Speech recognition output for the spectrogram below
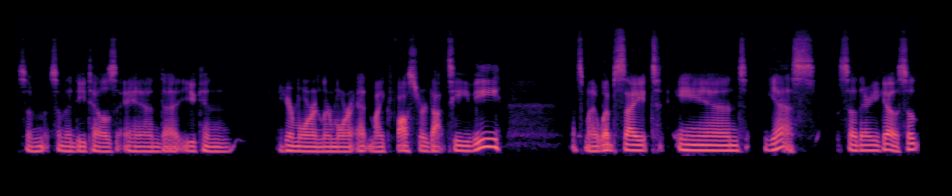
some some of the details, and uh, you can hear more and learn more at mikefoster.tv. That's my website. And yes, so there you go. So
